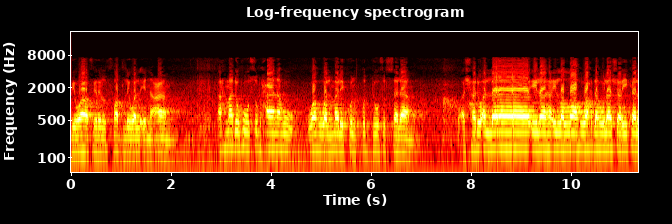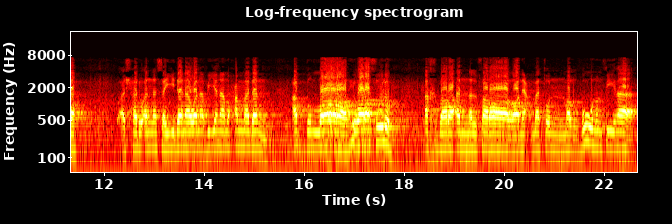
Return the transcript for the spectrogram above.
بوافر الفضل والإنعام. أحمده سبحانه وهو الملك القدوس السلام. وأشهد أن لا إله إلا الله وحده لا شريك له. وأشهد أن سيدنا ونبينا محمدا عبد الله ورسوله. أخبر أن الفراغ نعمة مغبون فيها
